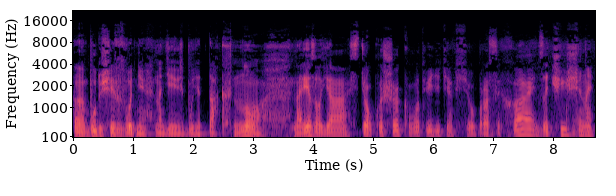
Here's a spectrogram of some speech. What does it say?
Э, будущий разводни, надеюсь, будет так. Но нарезал я стеклышек. Вот видите, все просыхает, зачищены.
